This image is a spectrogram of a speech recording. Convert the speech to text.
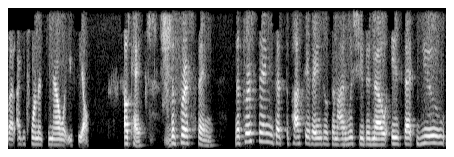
but I just wanted to know what you feel. Okay. The first thing, the first thing that the posse of angels and I wish you to know is that you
